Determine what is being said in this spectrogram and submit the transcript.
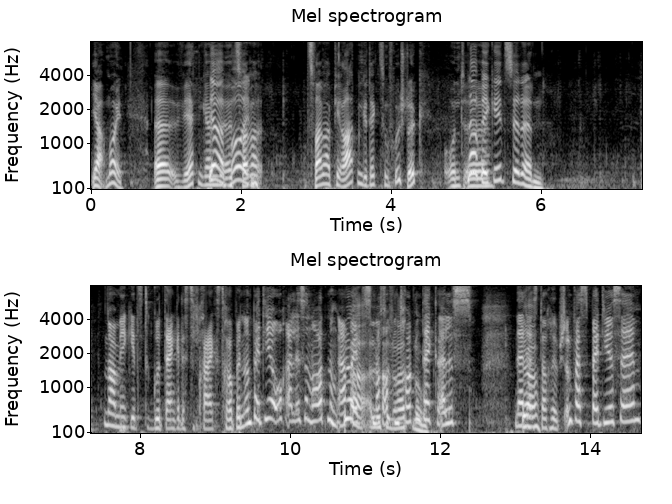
Ja, moin. Äh, wir hätten gerne Ja, äh, zweimal, zweimal Piraten gedeckt zum Frühstück. Und, Na, wie äh, geht's dir denn? Na, mir geht's gut, danke, dass du fragst, Robin. Und bei dir auch alles in Ordnung? Arbeitest du alles noch auf dem. Trockendeck? Alles. Na, Ja. das ist doch hübsch. Und was ist bei dir, Sam?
